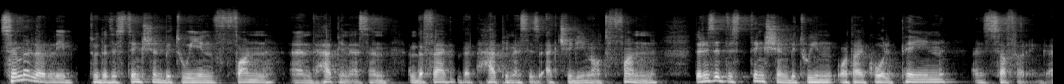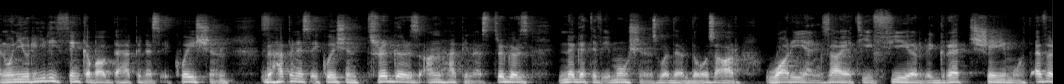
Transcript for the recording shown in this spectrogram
Similarly to the distinction between fun and happiness and, and the fact that happiness is actually not fun, there is a distinction between what I call pain and suffering. And when you really think about the happiness equation, the happiness equation triggers unhappiness, triggers negative emotions, whether those are worry, anxiety, fear, regret, shame, whatever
